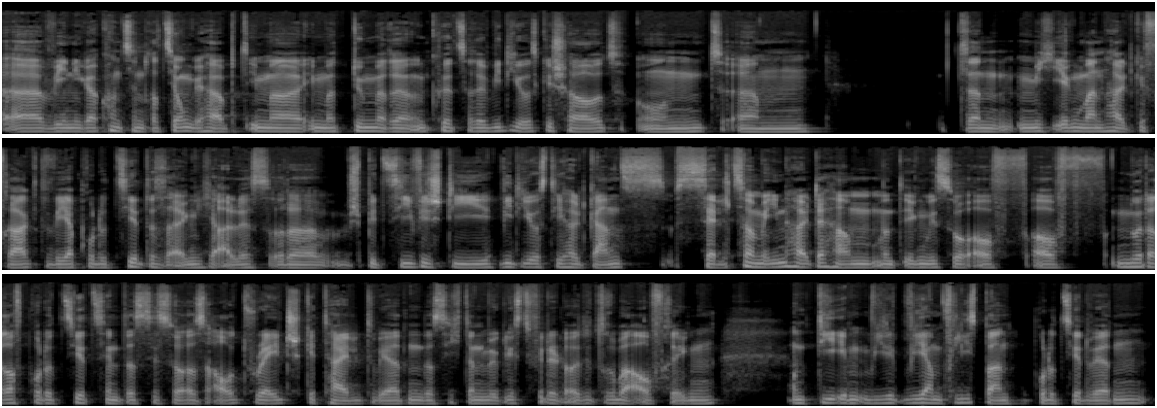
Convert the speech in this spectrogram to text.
äh, weniger Konzentration gehabt, immer, immer dümmere und kürzere Videos geschaut und ähm, dann mich irgendwann halt gefragt, wer produziert das eigentlich alles oder spezifisch die Videos, die halt ganz seltsame Inhalte haben und irgendwie so auf, auf nur darauf produziert sind, dass sie so aus Outrage geteilt werden, dass sich dann möglichst viele Leute drüber aufregen und die eben wie, wie am Fließband produziert werden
